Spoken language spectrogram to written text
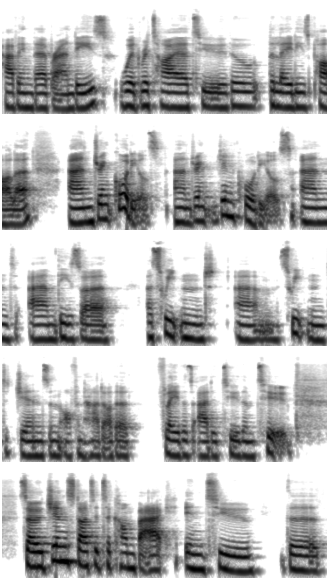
having their brandies, would retire to the, the ladies' parlor and drink cordials and drink gin cordials. And um, these are, are sweetened um, sweetened gins and often had other flavors added to them too. So gin started to come back into the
